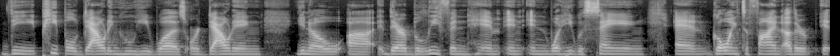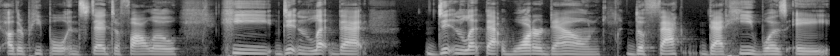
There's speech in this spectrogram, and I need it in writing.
the people doubting who he was or doubting you know uh, their belief in him in in what he was saying and going to find other other people instead to follow. He didn't let that didn't let that water down the fact that he was a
